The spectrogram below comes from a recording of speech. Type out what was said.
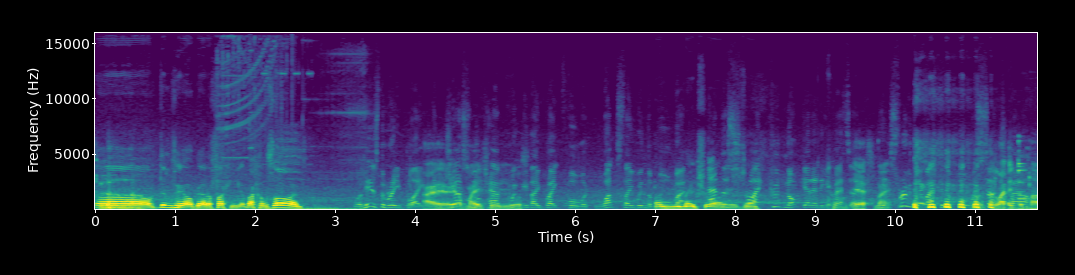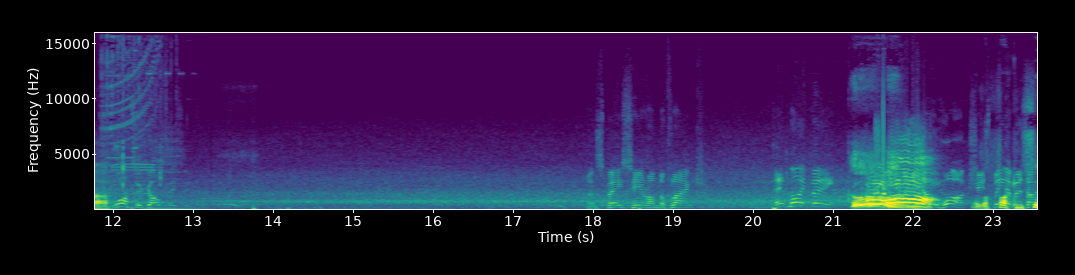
Oh, I didn't think I'd be able to fucking get back on side. Well, here's the replay. I- And I've Just made look how sure you quickly was. they break forward once they win the Oh, ball you back. made sure and I the was, strike could not get any better. Yes, mate. It's through the back of the ball with such Delayed the power. pass. What a goal this is. And space here on the flank. It might be. Oh! You know what? That was She's a fucking bit sitter,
